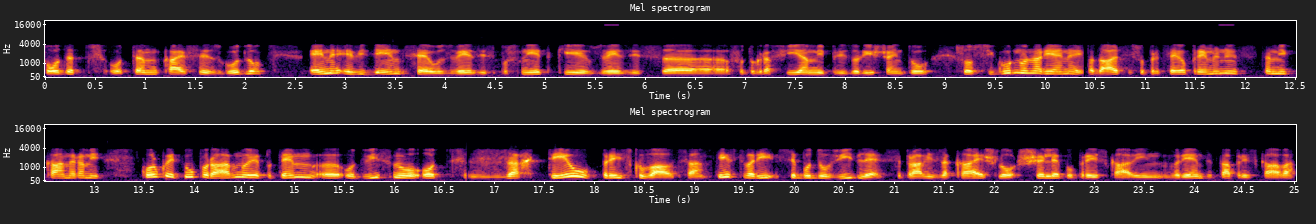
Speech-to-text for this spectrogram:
sodeti o tem, kaj se je zgodilo. Ene evidence v zvezi s posnetki, v zvezi s uh, fotografijami prizorišča in to so sigurno narejene, padalci so precej opremljeni s temi kamerami. Koliko je to uporabno, je potem uh, odvisno od zahtev preiskovalca. Te stvari se bodo videle, se pravi, zakaj je šlo šele po preiskavi in verjem, da ta preiskava,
